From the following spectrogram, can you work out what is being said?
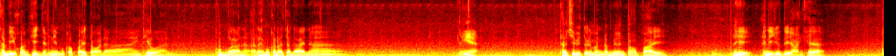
ถ้ามีความคิดอย่างนี้มันก็ไปต่อได้ที่ว่านะ ผมว่านะอะไรมันก็น่าจะได้นะ อย่างเงี้ยถ้าชีวิตตัวนี้มันดำเนินต่อไป นี่อันนี้ยกตัวอย่างแค่ ผ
